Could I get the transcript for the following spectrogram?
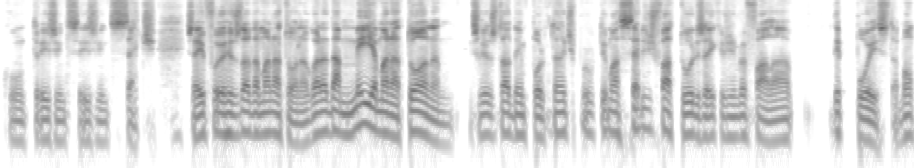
com 3,26,27. Isso aí foi o resultado da maratona. Agora, da meia maratona, esse resultado é importante porque tem uma série de fatores aí que a gente vai falar depois, tá bom?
